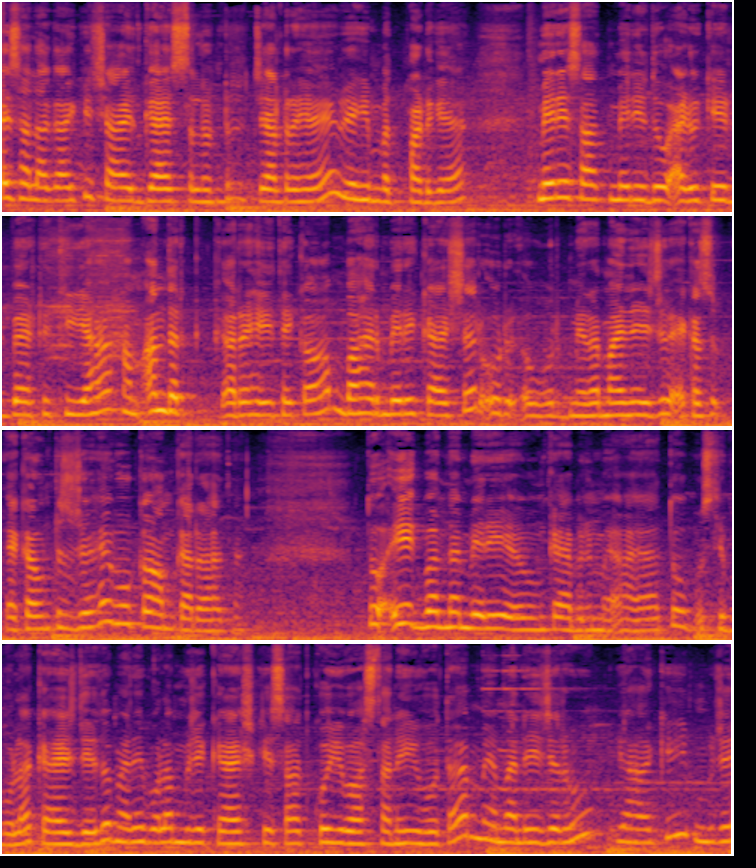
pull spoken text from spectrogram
ऐसा लगा कि शायद गैस सिलेंडर चल रहे हैं यही मत फट गया। मेरे साथ मेरी दो एडवोकेट बैठी थी यहाँ हम अंदर कर रहे थे काम। बाहर मेरे कैशर और, और मेरा मैनेजर अकाउंट्स जो है वो काम कर रहा था। तो एक बंदा मेरे कैबिन में आया तो उसने बोला, कैश दे दो। मैंने बोला, मुझे कैश के साथ कोई वास्ता नहीं होता। मैं मैनेजर हूँ यहाँ की, मुझे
